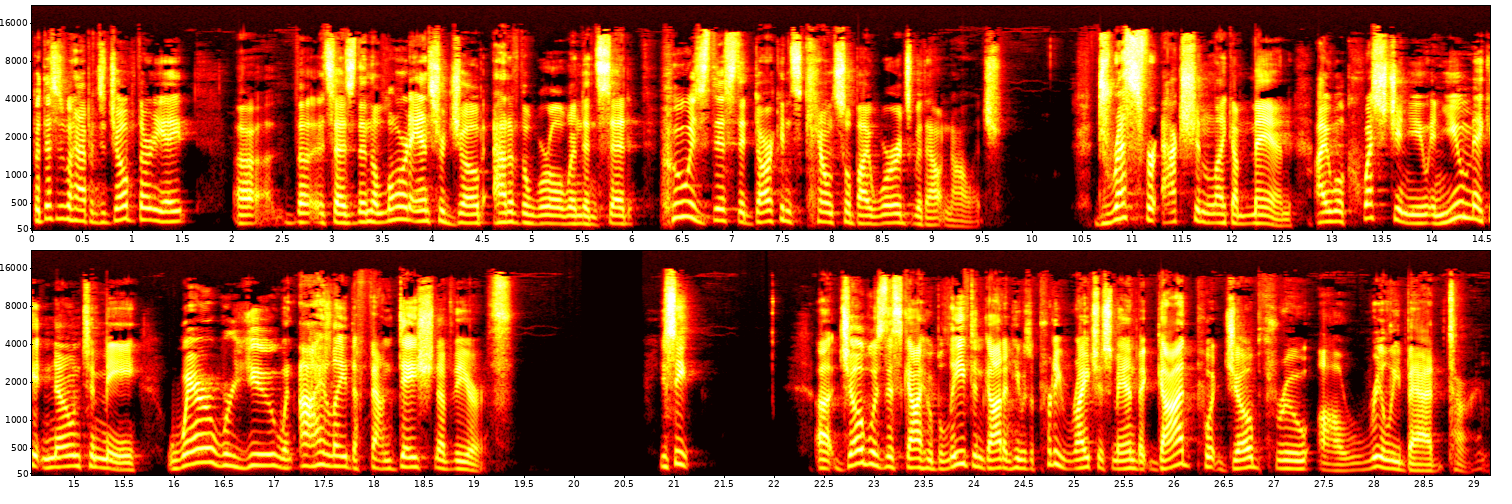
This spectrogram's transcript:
but this is what happens. In Job 38, uh, the, it says, Then the Lord answered Job out of the whirlwind and said, Who is this that darkens counsel by words without knowledge? Dress for action like a man. I will question you and you make it known to me. Where were you when I laid the foundation of the earth? You see, uh, Job was this guy who believed in God and he was a pretty righteous man, but God put Job through a really bad time.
